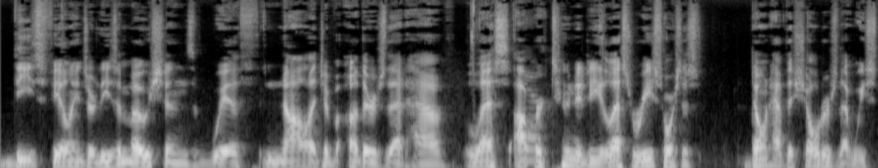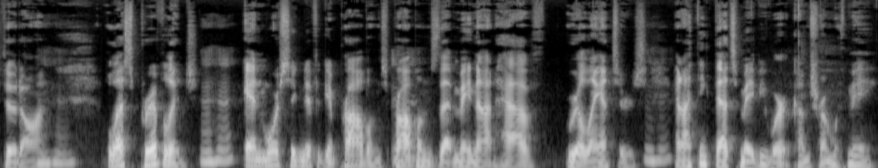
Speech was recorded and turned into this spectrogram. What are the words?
these feelings or these emotions with knowledge of others that have less Yeah. opportunity, less resources, don't have the shoulders that we stood on, Mhm. less privilege, Mm-hmm. and more significant problems, problems that may not have real answers. Mhm. And I think that's maybe where it comes from with me.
